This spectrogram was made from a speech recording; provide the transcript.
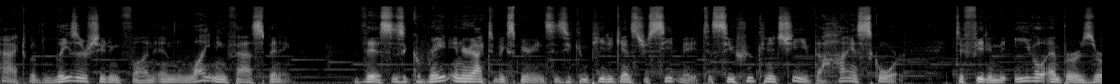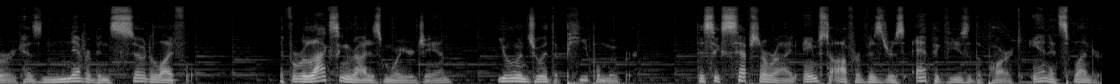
packed with laser shooting fun and lightning fast spinning. This is a great interactive experience as you compete against your seatmate to see who can achieve the highest score Defeating the evil Emperor Zurg has never been so delightful. If a relaxing ride is more your jam, you will enjoy the People Mover. This exceptional ride aims to offer visitors epic views of the park and its splendor.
